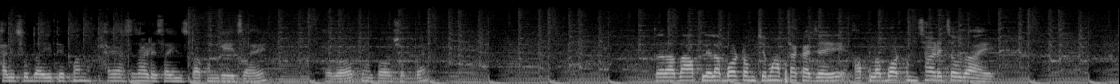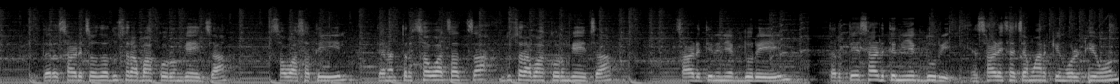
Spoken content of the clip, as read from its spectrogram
खालीसुद्धा इथे पण हाय असं साडेसहा इंच टाकून घ्यायचं आहे. हे बघा तुम्ही पाहू शकता. तर आता आपल्याला बॉटमचे माप टाकायचे आहे. आपला बॉटम साडेचौदा आहे. तर साडेचौदा दुसरा भाग करून घ्यायचा. सव्वा सात येईल. त्यानंतर सव्वा सातचा दुसरा भाग करून घ्यायचा. साडेतीन आणि एक दूर येईल. तर ते साडेतीन एक दुरी या साडेसहाच्या मार्किंगवर ठेवून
